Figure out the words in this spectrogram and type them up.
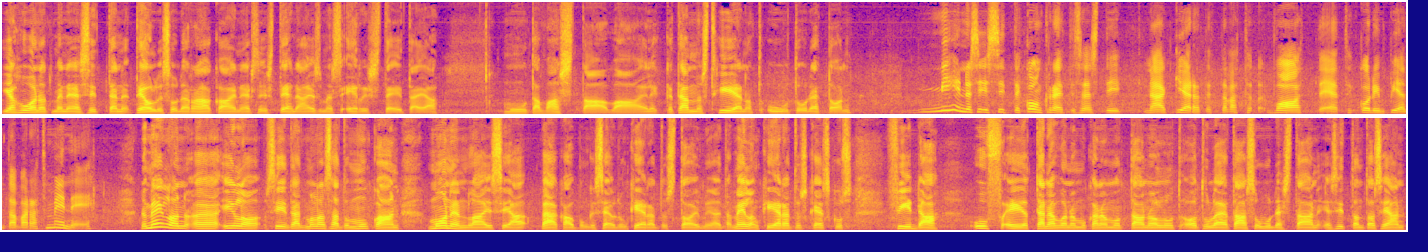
ja huonot menee sitten teollisuuden raaka-aineeksi. Niistä tehdään esimerkiksi eristeitä ja muuta vastaavaa. Eli tämmöiset hienot uutuudet on mihin ne siis sitten konkreettisesti nämä kierrätettävät vaatteet, kodin pientavarat menee? No meillä on ilo siitä, että me ollaan saatu mukaan monenlaisia pääkaupunkiseudun kierrätystoimijoita. Meillä on kierrätyskeskus, FIDA, UF ei ole tänä vuonna mukana, mutta on ollut, tulee taas uudestaan. Ja sitten on tosiaan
